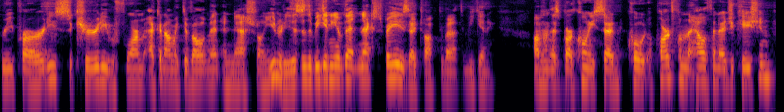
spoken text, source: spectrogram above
three priorities security, reform, economic development, and national unity. This is the beginning of that next phase I talked about at the beginning. Um, as Baconi said, quote, apart from the health and education,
